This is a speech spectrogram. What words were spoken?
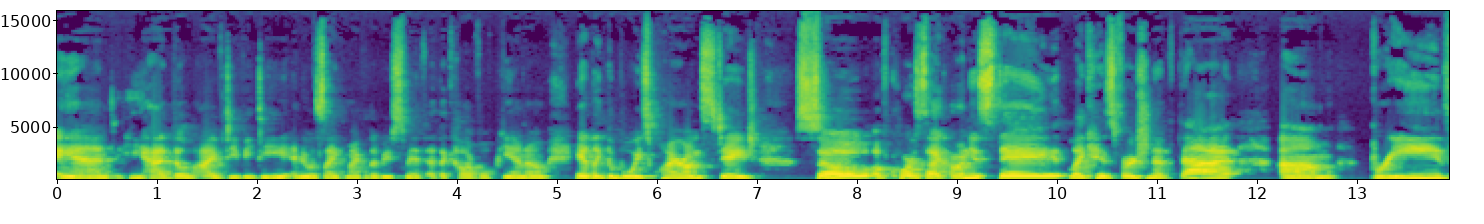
and he had the live DVD and it was like Michael W. Smith at the colorful piano. He had like the boys choir on stage. So of course like Agnus Dei, like his version of that, um, Breathe.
